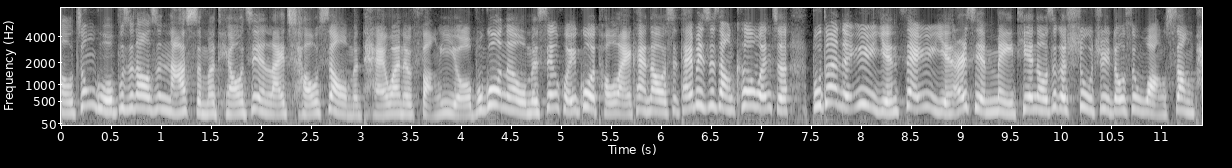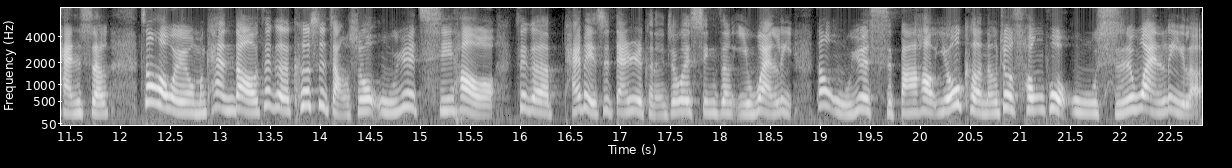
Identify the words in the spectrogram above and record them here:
哦，中国不知道是拿什么条件来嘲笑我们台湾的防疫哦。不过呢，我们先回过头来看到的是台北市长柯文哲不断的预言再预言，而且每天哦这个数据都是往上攀升。综合委员，我们看到这个柯市长说，五月七号哦，这个台北市单日可能就会新增一万例，到五月十八号有可能就冲破五十万例了。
